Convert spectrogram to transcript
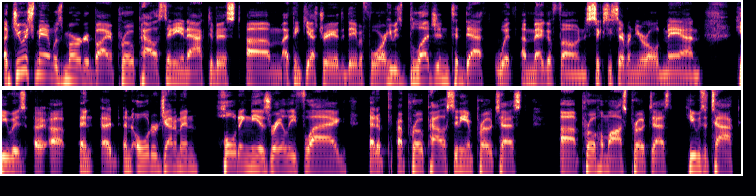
a Jewish man was murdered by a pro Palestinian activist, um, I think yesterday or the day before. He was bludgeoned to death with a megaphone, 67 year old man. He was uh, uh, an, a, an older gentleman holding the Israeli flag at a, a pro Palestinian protest uh, pro Hamas protest. He was attacked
